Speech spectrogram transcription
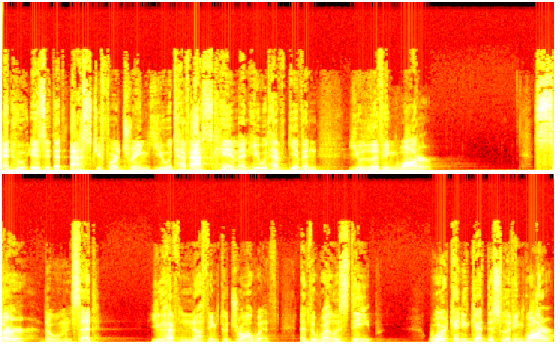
and who is it that asks you for a drink, you would have asked him, and he would have given you living water. Sir, the woman said, You have nothing to draw with, and the well is deep. Where can you get this living water?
